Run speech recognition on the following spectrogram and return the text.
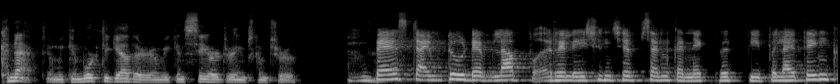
connect and we can work together and we can see our dreams come true best time to develop relationships and connect with people i think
